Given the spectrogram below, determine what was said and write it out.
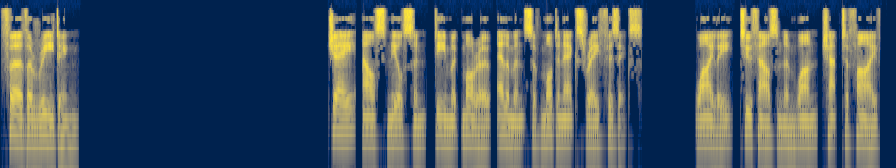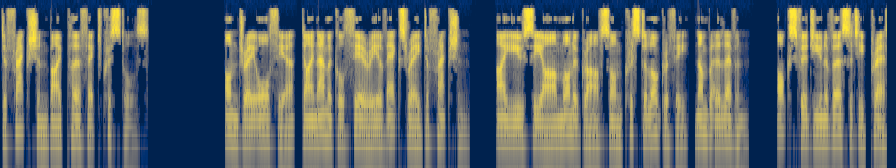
Further reading J. Als-Nielsen, D. McMorrow, Elements of Modern X-ray Physics. Wiley, 2001 Chapter 5, Diffraction by Perfect Crystals. André Authier, Dynamical Theory of X-ray Diffraction. IUCR Monographs on Crystallography, No. 11. Oxford University Press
